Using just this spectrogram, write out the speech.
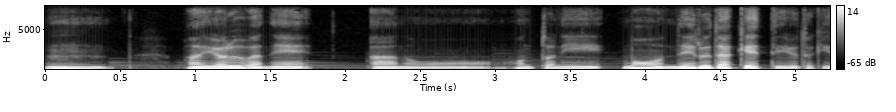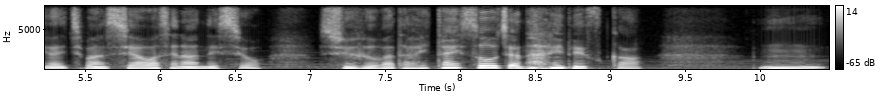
うん。まあ夜はねあの、本当にもう寝るだけっていう時が一番幸せなんですよ。主婦は大体そうじゃないですか。うん、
